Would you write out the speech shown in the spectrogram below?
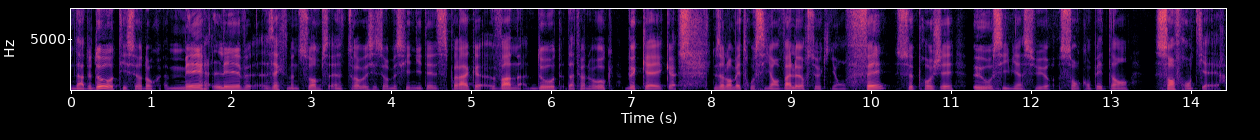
na de dood is er nog meer leven, zegt men soms. En trouwens is er misschien niet eens sprake van dood Nous allons mettre aussi en valeur ceux qui ont fait ce projet. Eux aussi, bien sûr, sont compétents sans frontières.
